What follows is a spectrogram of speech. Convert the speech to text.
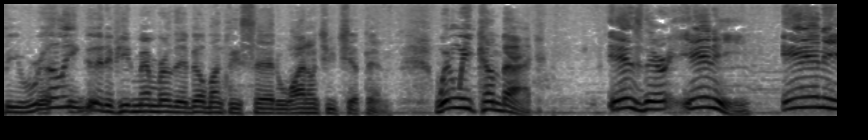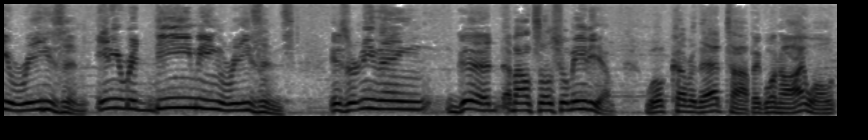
be really good if you remember that Bill Bunkley said, why don't you chip in? When we come back, is there any, any reason, any redeeming reasons? Is there anything good about social media? We'll cover that topic. Well, no, I won't.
